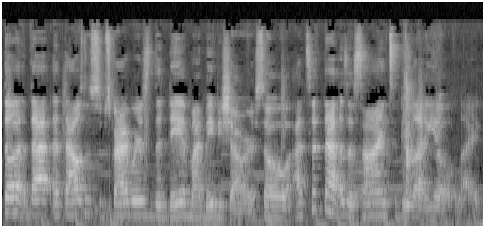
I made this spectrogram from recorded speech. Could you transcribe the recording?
the, that a thousand subscribers the day of my baby shower. So I took that as a sign to be like, yo, like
